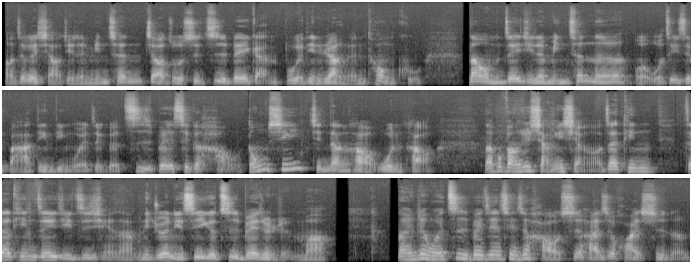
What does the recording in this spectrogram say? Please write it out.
哦，这个小节的名称叫做是自卑感不一定让人痛苦。那我们这一集的名称呢？我我这一次把它定定为这个自卑是个好东西？惊叹号问号。那不妨去想一想哦，在听在听这一集之前啊，你觉得你是一个自卑的人吗？那你认为自卑这件事情是好事还是坏事呢？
